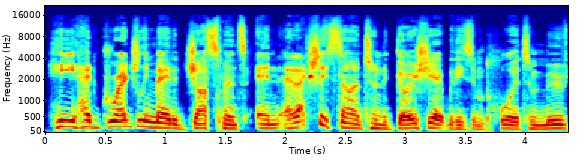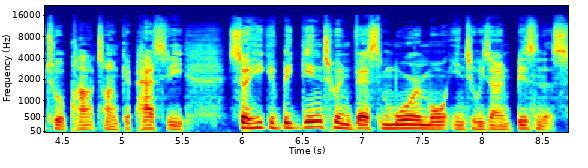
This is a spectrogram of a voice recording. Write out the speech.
He had gradually made adjustments and had actually started to negotiate with his employer to move to a part time capacity so he could begin to invest more and more into his own business.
